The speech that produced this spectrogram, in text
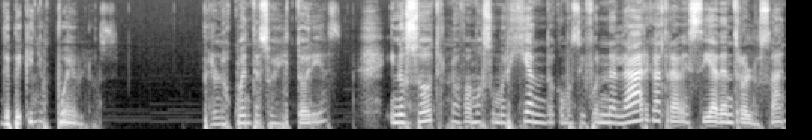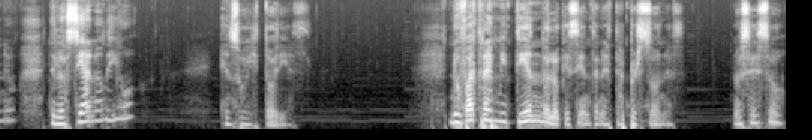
de pequeños pueblos. Pero nos cuenta sus historias y nosotros nos vamos sumergiendo como si fuera una larga travesía dentro del océano, del océano digo, en sus historias. Nos va transmitiendo lo que sienten estas personas. ¿No es eso?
